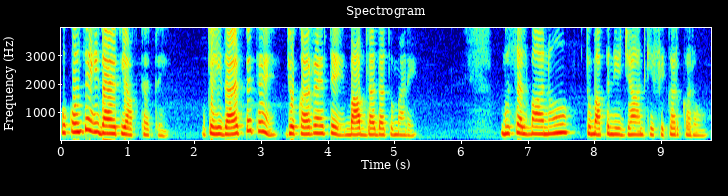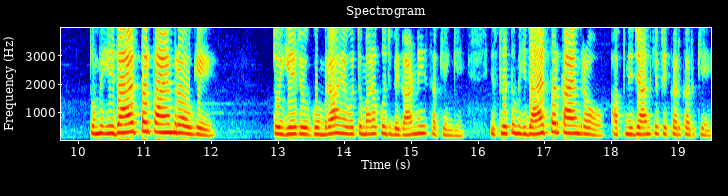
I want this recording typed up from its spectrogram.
وہ کون سے ہدایت یافتہ تھے؟ وہ کیا ہدایت پہ تھے جو کر رہے تھے باپ دادا تمہارے؟ مسلمانوں، تم اپنی جان کی فکر کرو۔ تم ہدایت پر قائم رہو گے۔ تو یہ جو گمراہ ہے وہ تمہارا کچھ بگاڑ نہیں سکیں گے۔ اس لیے تم ہدایت پر قائم رہو، اپنی جان کی فکر کر کے۔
